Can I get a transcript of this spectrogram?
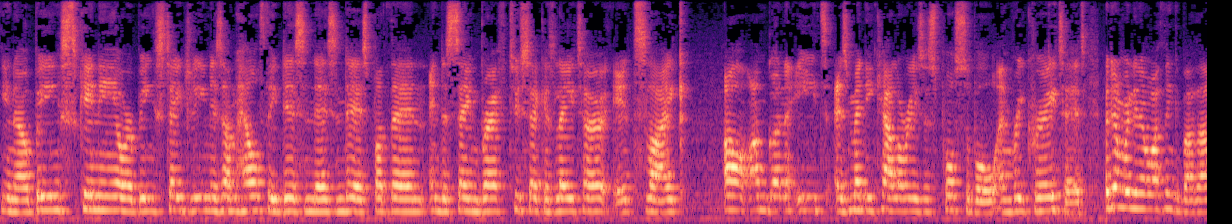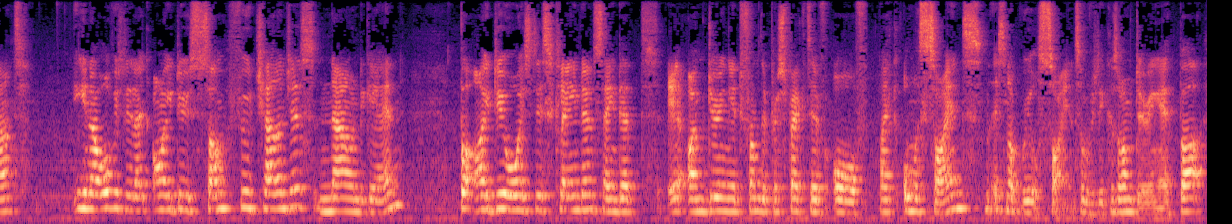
you know, being skinny or being stage lean is unhealthy, this and this and this," but then in the same breath 2 seconds later, it's like Oh, I'm gonna eat as many calories as possible and recreate it. I don't really know what I think about that. You know, obviously, like I do some food challenges now and again, but I do always disclaim them saying that eh, I'm doing it from the perspective of like almost science. It's not real science obviously because I'm doing it, but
